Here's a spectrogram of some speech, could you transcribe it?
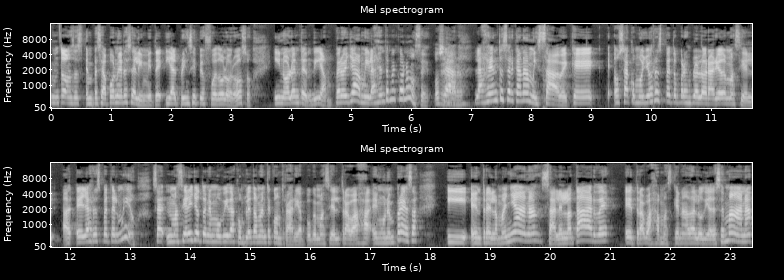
Entonces empecé a poner ese límite y al principio fue doloroso y no lo entendían. Pero ya a mí la gente me conoce. O sea, Claro. la gente cercana a mí sabe que, o sea, como yo respeto, por ejemplo, el horario de Maciel, a- ella respeta el mío. O sea, Maciel y yo tenemos vida completamente contraria porque Maciel trabaja en una empresa y entre la mañana, sale en la tarde, eh, trabaja más que nada los días de semana.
